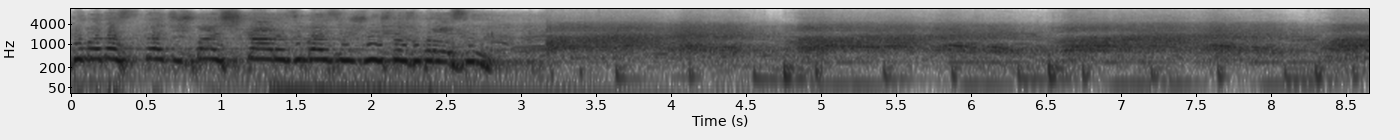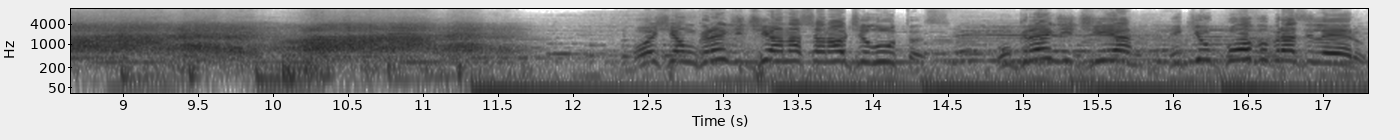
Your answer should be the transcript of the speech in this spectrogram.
numa das cidades mais caras e mais injustas do Brasil. Hoje é um grande dia nacional de lutas, um grande dia em que o povo brasileiro,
